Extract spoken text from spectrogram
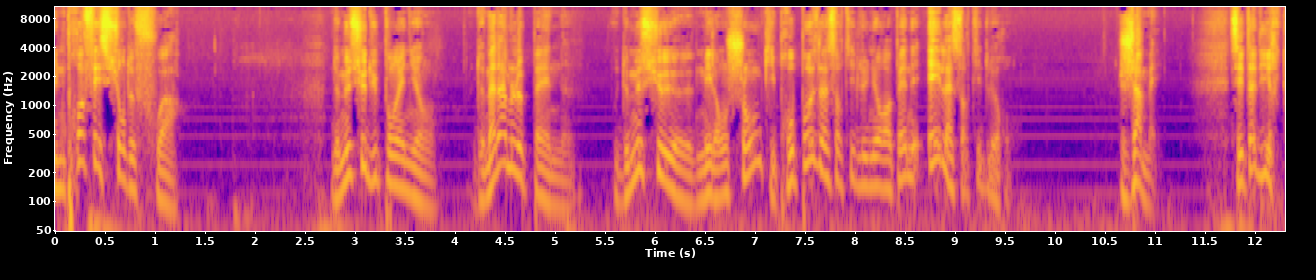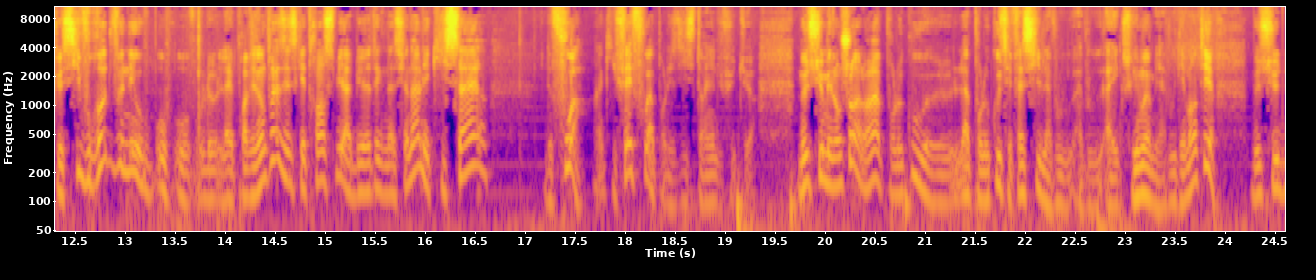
une profession de foi de Monsieur Dupont-Aignan, de Madame Le Pen ou de Monsieur Mélenchon qui propose la sortie de l'Union européenne et la sortie de l'euro. Jamais. C'est-à-dire que si vous revenez au, au, au la profession de foi, c'est ce qui est transmis à la Bibliothèque nationale et qui sert de foi, hein, qui fait foi pour les historiens du futur. Monsieur Mélenchon, alors là pour le coup, euh, là pour le coup c'est facile à vous, à vous, excusez-moi mais à vous démentir. Monsieur,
